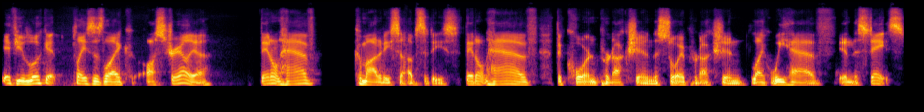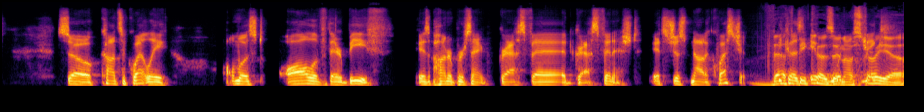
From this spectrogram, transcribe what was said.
If you look at places like Australia, they don't have commodity subsidies. They don't have the corn production, the soy production like we have in the States. So consequently, almost all of their beef is 100% grass fed, grass finished. It's just not a question. That's because, because in Australia,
